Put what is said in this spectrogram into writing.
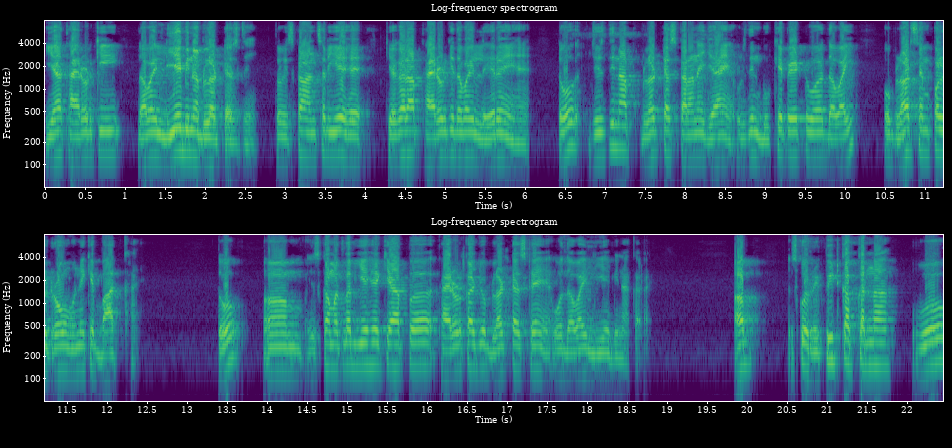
या थायराइड की दवाई लिए बिना ब्लड टेस्ट दें। तो इसका आंसर ये है कि अगर आप थायराइड की दवाई ले रहे हैं तो जिस दिन आप ब्लड टेस्ट कराने जाएँ उस दिन भूखे पेट वह दवाई वो ब्लड सैंपल ड्रॉ होने के बाद खाएँ। तो इसका मतलब ये है कि आप थायराइड का जो ब्लड टेस्ट है वो दवाई लिए बिना कराएँ। अब इसको रिपीट कब करना वो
